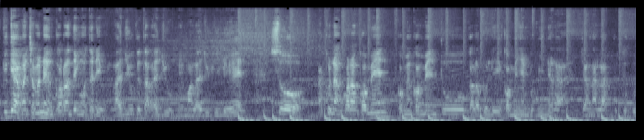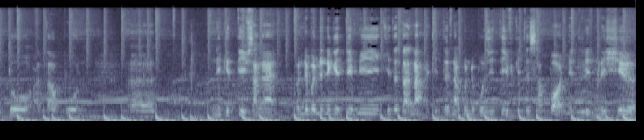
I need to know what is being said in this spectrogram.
200 meter berlaki 15 akhir. Okay guys, macam mana korang tengok tadi? Laju ke tak laju? Memang laju gila kan? So, aku nak korang komen Komen-komen tu kalau boleh komen yang berbina lah Janganlah kutuk-kutuk ataupun uh, Negatif sangat Benda-benda negatif ni kita tak nak Kita nak benda positif Kita support atlet Malaysia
